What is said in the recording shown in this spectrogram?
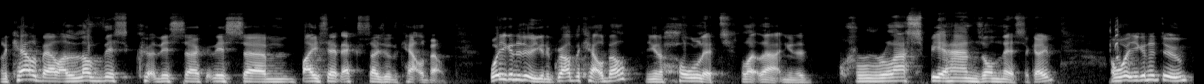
a kettlebell, I love this, this, uh, this um, bicep exercise with the kettlebell. What you're going to do, you're going to grab the kettlebell, you're going to hold it like that, and you're going to clasp your hands on this, okay? And what you're going to do,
